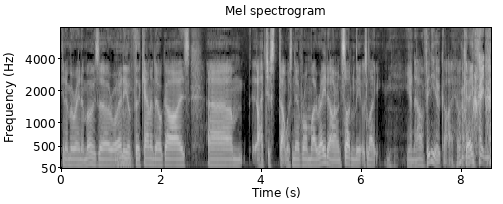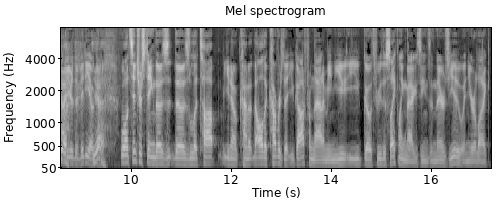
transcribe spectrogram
you know, Moreno Moser or mm-hmm. any of the Cannondale guys. Um, I just that was never on my radar, and suddenly it was like you're now a video guy. Okay, right now you're the video yeah. guy. Well, it's interesting those those L'Etape, you know, kind of all the coverage that you got from that. I mean, you you go through the cycling magazines, and there's you, and you're like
